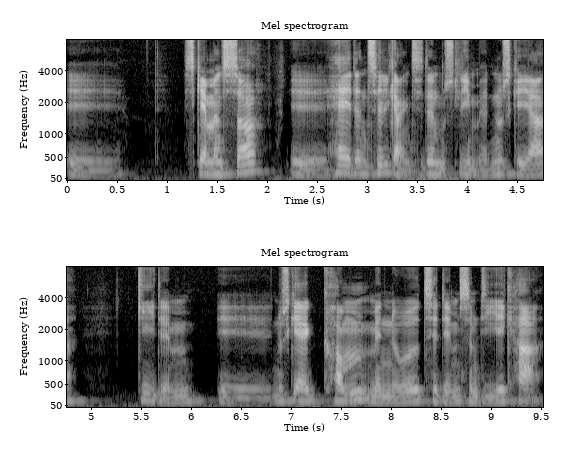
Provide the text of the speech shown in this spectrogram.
øh, skal man så øh, have den tilgang til den muslim, at nu skal jeg give dem, øh, nu skal jeg komme med noget til dem, som de ikke har.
